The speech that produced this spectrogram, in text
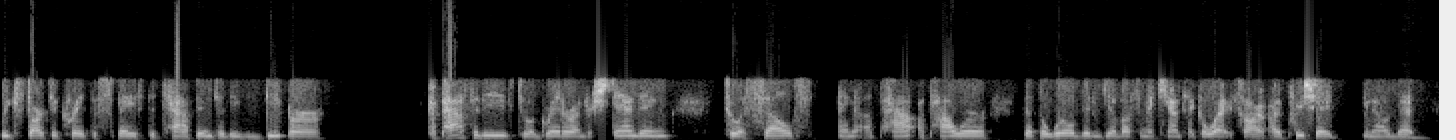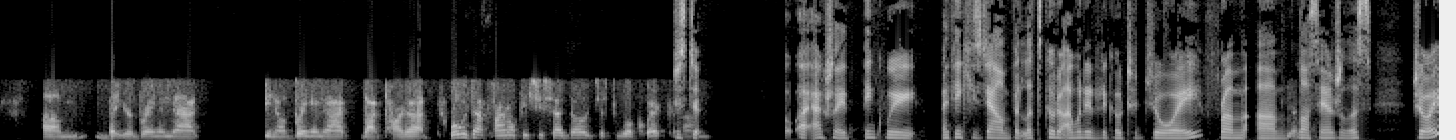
we start to create the space to tap into these deeper capacities, to a greater understanding, to a self and a, pa- a power that the world didn't give us and it can't take away. So I, I appreciate, you know, that um, that you're bringing that, you know, bringing that that part up. What was that final piece you said though? Just real quick. Just to- Um, Oh, actually, I think we, I think he's down, but let's go to, I wanted to go to Joy from um, Yep. Los Angeles. Joy,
